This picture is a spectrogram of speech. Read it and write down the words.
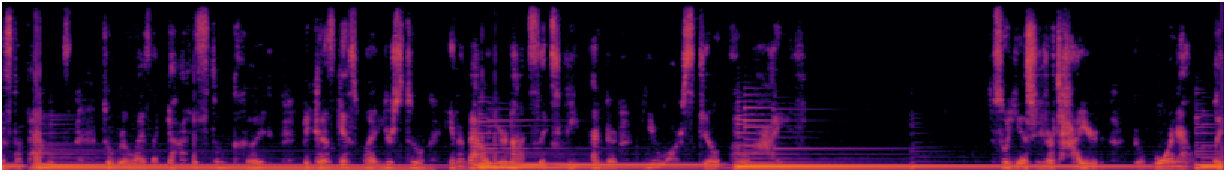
the lowest of valleys to realize that God is still good, because guess what? You're still in a valley. You're not six feet under. You are still alive. So, yes, you're tired, you're worn out, but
